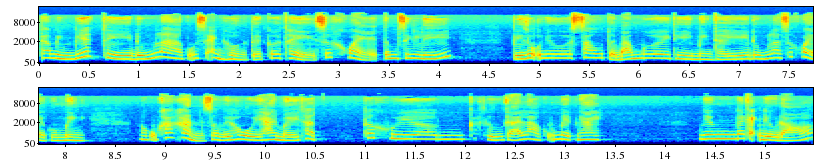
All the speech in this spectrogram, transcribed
theo mình biết thì đúng là cũng sẽ ảnh hưởng tới cơ thể, sức khỏe, tâm sinh lý. Ví dụ như sau tuổi 30 thì mình thấy đúng là sức khỏe của mình nó cũng khác hẳn so với hồi hai mấy thật. Thức khuya các thứ cái là cũng mệt ngay. Nhưng bên cạnh điều đó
